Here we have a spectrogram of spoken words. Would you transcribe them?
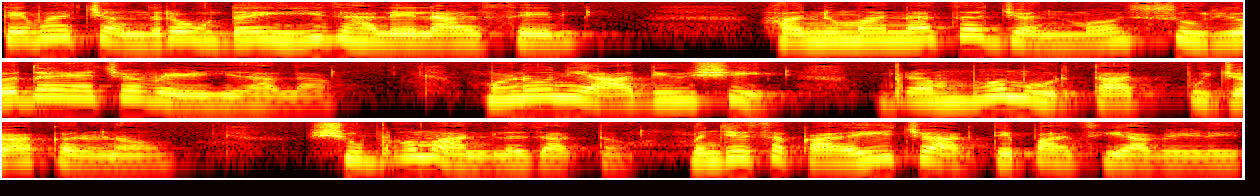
तेव्हा चंद्र उदयही झालेला असेल. हनुमानाचा जन्म सूर्योदयाच्या वेळी झाला. म्हणून या दिवशी ब्रह्ममुहूर्तात पूजा करणं शुभ मानलं जातं. म्हणजे सकाळी चार ते पाच या वेळेत.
